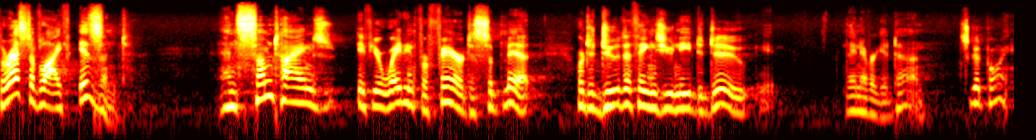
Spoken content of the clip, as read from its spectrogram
the rest of life isn't. And sometimes, if you're waiting for fair to submit or to do the things you need to do, they never get done. It's a good point.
